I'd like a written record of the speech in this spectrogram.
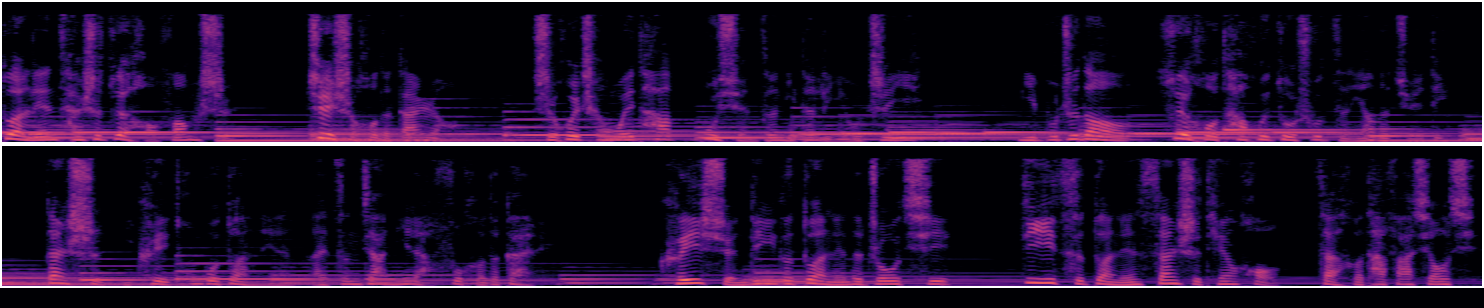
断联才是最好方式。这时候的干扰。只会成为他不选择你的理由之一。你不知道最后他会做出怎样的决定，但是你可以通过断联来增加你俩复合的概率。可以选定一个断联的周期，第一次断联三十天后再和他发消息，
